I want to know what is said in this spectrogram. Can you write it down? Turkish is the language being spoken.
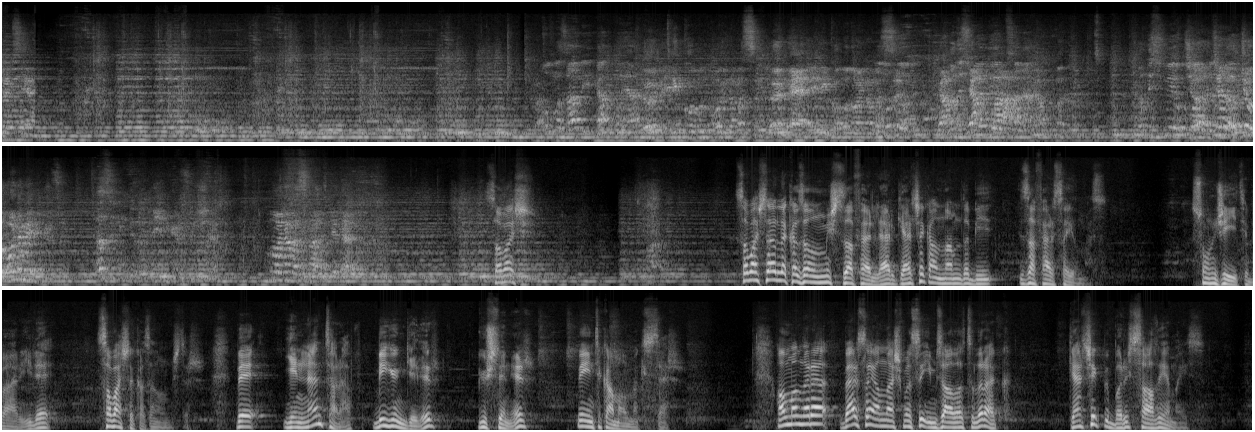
yapacaksın. Olmaz abi yapma ya. Öyle elin kolun oynamasın. Öyle elin kolun oynamasın. Yapma, yapma. diyorum sana. Yapma. Çalışmıyor. Çal, çal, çal. Oynamayı bilmiyorsun. Nasıl gidiyor? Bilmiyorsun işte. Oynamasın artık yeter. Savaş. Savaşlarla kazanılmış zaferler gerçek anlamda bir zafer sayılmaz. Sonucu itibariyle savaşla kazanılmıştır. Ve yenilen taraf bir gün gelir, güçlenir ve intikam almak ister. Almanlara Versay Anlaşması imzalatılarak gerçek bir barış sağlayamayız.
